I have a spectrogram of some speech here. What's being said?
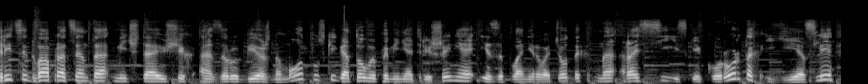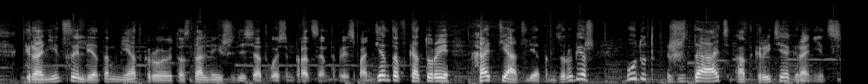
32% мечтающих о зарубежном отпуске готовы поменять решение и запланировать отдых на российских курортах, если границы летом не откроют. Остальные 68% респондентов, которые хотят летом за рубеж, будут ждать открытия границ.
